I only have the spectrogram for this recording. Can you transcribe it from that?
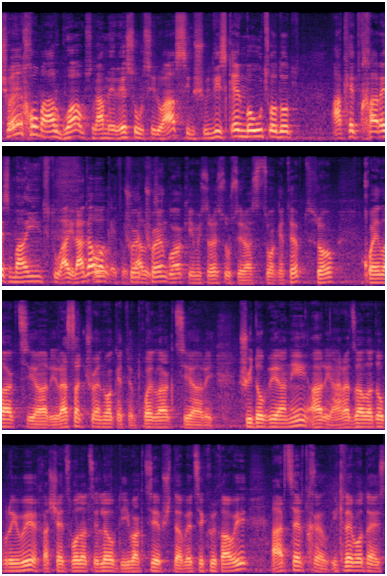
ჩვენ ხომ არ გვაქვს რამე რესურსი, რომ 107-ისკენ მოუწოდოთ აქეთ ხარეს მაინც თუ აი რა გავაკეთოთ? ჩვენ ჩვენ გვაქვს იმის რესურსი, რასაც ვაკეთებთ, რომ ყველა აქცია არის, რასაც ჩვენ ვაკეთებთ, ყველა აქცია არის შვიდობიანი, არის არაძალადობრივი, ხა შეცვოდა წილეობდი იმ აქციებში და მეც იქ ვიყავი, არც ერთხელ იქნებოდა ეს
